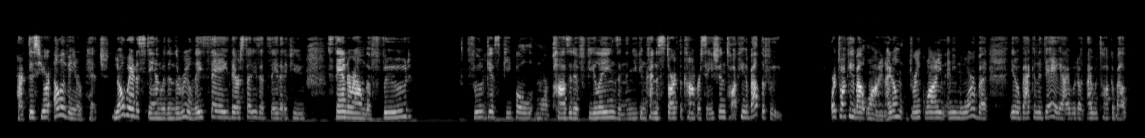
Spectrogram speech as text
Practice your elevator pitch. Know where to stand within the room. They say there are studies that say that if you stand around the food, food gives people more positive feelings, and then you can kind of start the conversation talking about the food or talking about wine. I don't drink wine anymore, but you know, back in the day, I would I would talk about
